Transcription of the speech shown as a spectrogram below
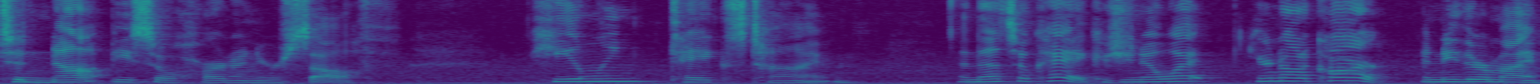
to not be so hard on yourself. Healing takes time. And that's okay because you know what? You're not a car, and neither am I.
